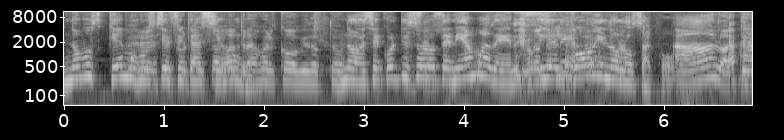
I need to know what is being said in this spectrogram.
No busquemos justificación. no trajo el COVID, doctor. No, ese cortisol lo teníamos adentro y el COVID no lo sacó. Ah, lo activó.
